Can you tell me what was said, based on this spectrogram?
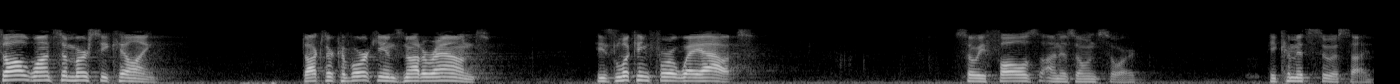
Saul wants a mercy killing. Dr. Kevorkian's not around. He's looking for a way out. So he falls on his own sword. He commits suicide.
